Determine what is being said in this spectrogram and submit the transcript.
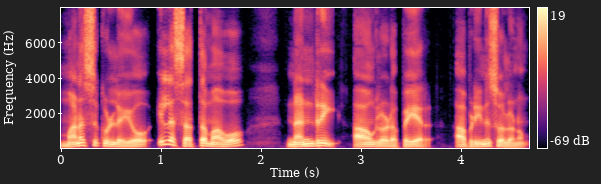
மனசுக்குள்ளேயோ இல்ல சத்தமாவோ நன்றி அவங்களோட பெயர் அப்படின்னு சொல்லணும்.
